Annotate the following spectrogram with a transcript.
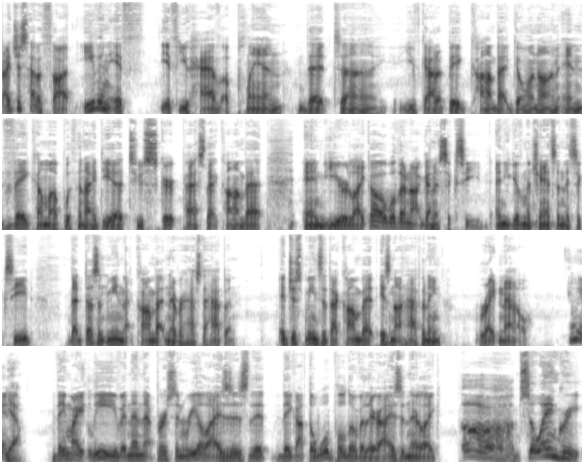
I just had a thought. Even if if you have a plan that uh, you've got a big combat going on, and they come up with an idea to skirt past that combat, and you're like, "Oh, well, they're not going to succeed," and you give them a chance and they succeed, that doesn't mean that combat never has to happen. It just means that that combat is not happening right now. oh yeah. Yeah. They might leave, and then that person realizes that they got the wool pulled over their eyes, and they're like, "Oh, I'm so angry!"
